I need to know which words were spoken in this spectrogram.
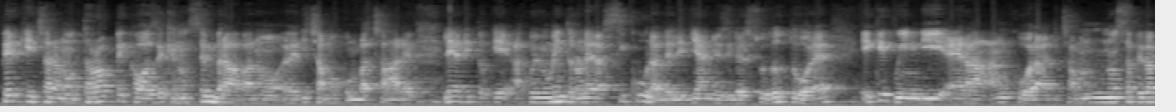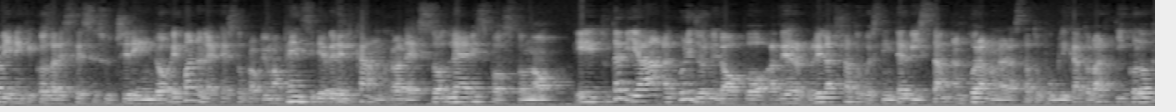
perché c'erano troppe cose che non sembravano eh, diciamo combaciare. Lei ha detto che a quel momento non era sicura delle diagnosi del suo dottore e che quindi era ancora diciamo non sapeva bene che cosa le stesse succedendo e quando le ha chiesto proprio ma pensi pensi di avere il cancro adesso? Lei ha risposto no e tuttavia alcuni giorni dopo aver rilasciato questa intervista ancora non era stato pubblicato l'articolo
